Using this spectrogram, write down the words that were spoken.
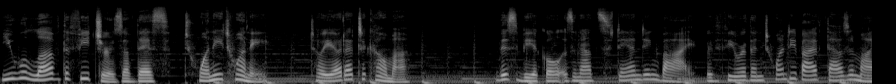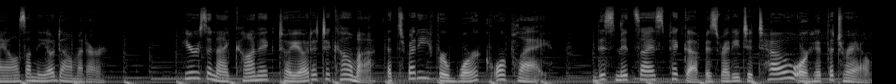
You will love the features of this 2020 Toyota Tacoma. This vehicle is an outstanding buy with fewer than 25,000 miles on the odometer. Here's an iconic Toyota Tacoma that's ready for work or play. This midsize pickup is ready to tow or hit the trail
